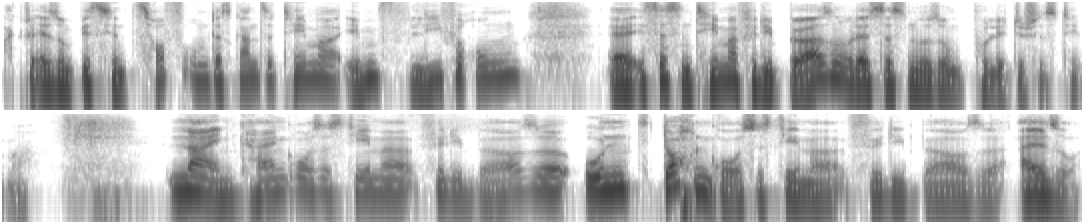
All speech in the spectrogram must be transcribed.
aktuell so ein bisschen Zoff um das ganze Thema, Impflieferungen. Äh, ist das ein Thema für die Börsen oder ist das nur so ein politisches Thema? Nein, kein großes Thema für die Börse und doch ein großes Thema für die Börse. Also,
